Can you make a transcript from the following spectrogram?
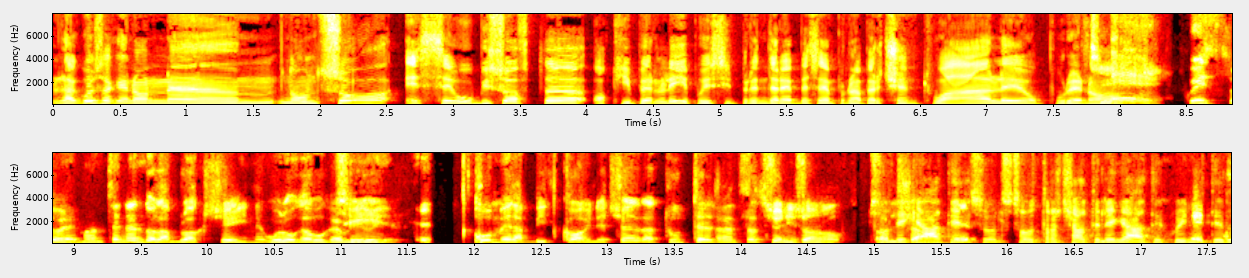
la cosa che non, ehm, non so è se Ubisoft o chi per lei poi si prenderebbe sempre una percentuale oppure no. Eh, questo è mantenendo la blockchain, quello che avevo capito Sì. io. che come la Bitcoin, eccetera, tutte le transazioni sono Sono legate, sono, sono tracciate legate, quindi E te quindi-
